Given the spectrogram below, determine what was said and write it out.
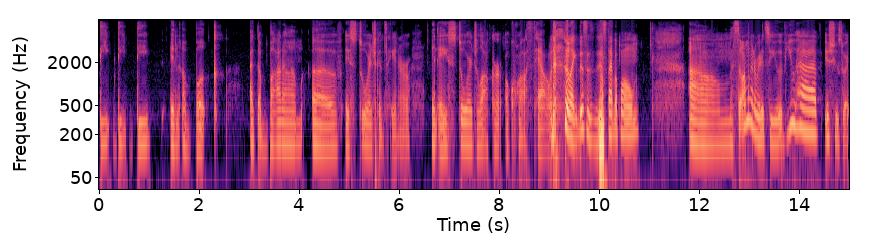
deep, deep, deep in a book at the bottom of a storage container in a storage locker across town. Like this is this type of poem. Um, so I'm gonna read it to you. If you have issues with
